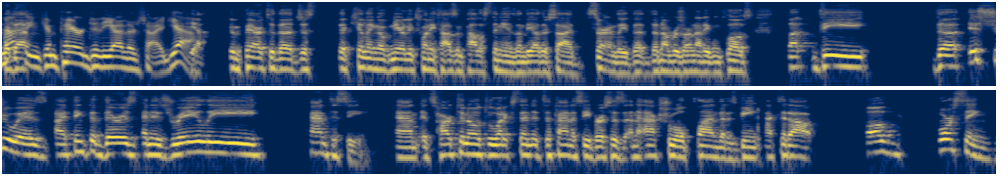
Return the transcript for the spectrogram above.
nothing that, compared to the other side. Yeah. Yeah. Compared to the just the killing of nearly 20,000 Palestinians on the other side. Certainly, the, the numbers are not even close. But the the issue is, I think that there is an Israeli fantasy, and it's hard to know to what extent it's a fantasy versus an actual plan that is being acted out of forcing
